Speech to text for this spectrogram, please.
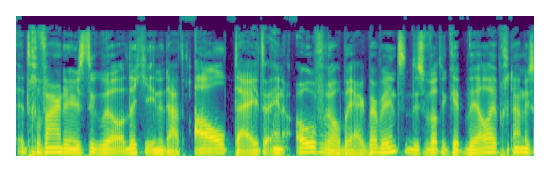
het gevaar er is natuurlijk wel dat je inderdaad altijd en overal bereikbaar bent. Dus wat ik heb wel heb gedaan is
